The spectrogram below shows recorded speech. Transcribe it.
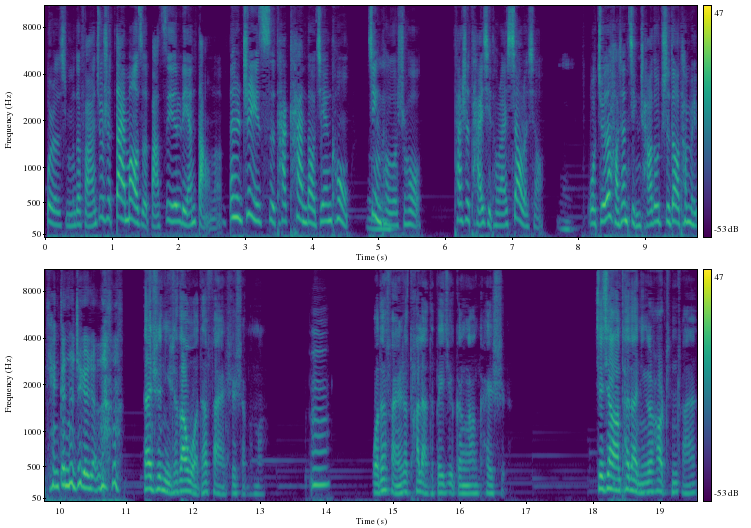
或者什么的，反正就是戴帽子把自己的脸挡了。但是这一次他看到监控镜头的时候，他是抬起头来笑了笑。嗯，我觉得好像警察都知道他每天跟着这个人了。但是你知道我的反应是什么吗？嗯，我的反应是他俩的悲剧刚刚开始。就像泰坦尼克号沉船，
